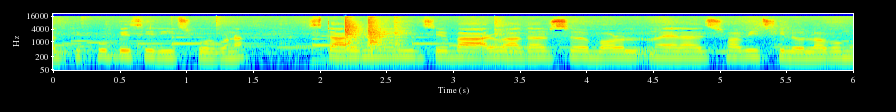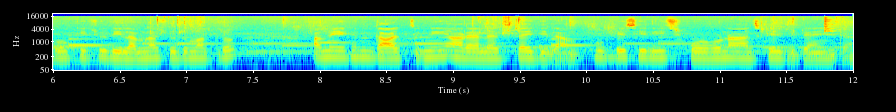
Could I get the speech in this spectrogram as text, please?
আজকে খুব বেশি রিচ করব না। স্টারেনাইজ বা আরও আদার্স, বড় এলাচ সবই ছিল। লবঙ্গ কিছু দিলাম না শুধুমাত্র। আমি এখানে দারচিনি আর এলাচটাই দিলাম। খুব বেশি রিচ করব না আজকের বিরিয়ানিটা।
